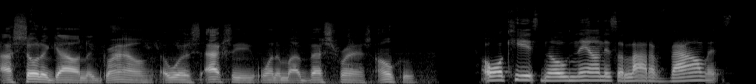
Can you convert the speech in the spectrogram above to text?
I saw the guy on the ground. It was actually one of my best friend's uncle. All kids know now there's a lot of violence.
